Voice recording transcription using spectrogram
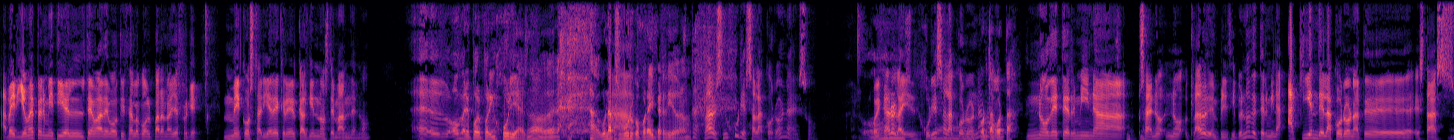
A ver, yo me permití el tema de bautizarlo como el Paranoias porque me costaría de creer que alguien nos demande, ¿no? Eh, hombre, por, por, injurias, ¿no? Algún Habsburgo ah, por ahí perdido, ¿no? Claro, es injurias a la corona eso. Pues claro, la injuria a la corona corta, no, corta. no, determina, o sea, no, no, claro, en principio no determina a quién de la corona te estás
